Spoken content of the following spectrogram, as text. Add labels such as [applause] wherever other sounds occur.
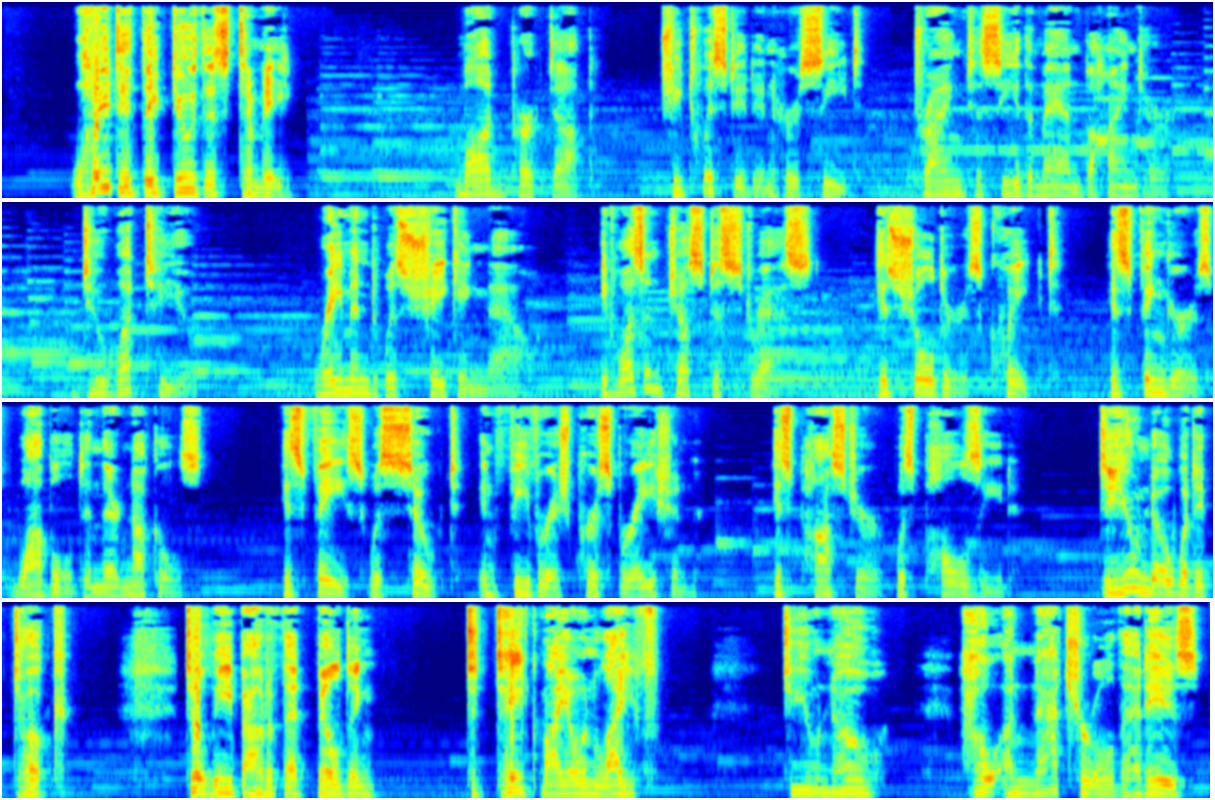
Why did they do this to me? Maud perked up. She twisted in her seat, trying to see the man behind her. Do what to you? Raymond was shaking now. It wasn't just distress. His shoulders quaked. His fingers wobbled in their knuckles. His face was soaked in feverish perspiration. His posture was palsied. Do you know what it took? To leap out of that building? To take my own life? Do you know how unnatural that is?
